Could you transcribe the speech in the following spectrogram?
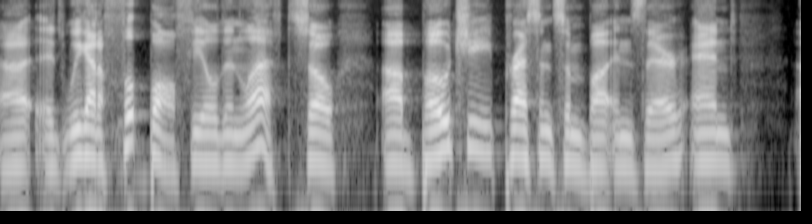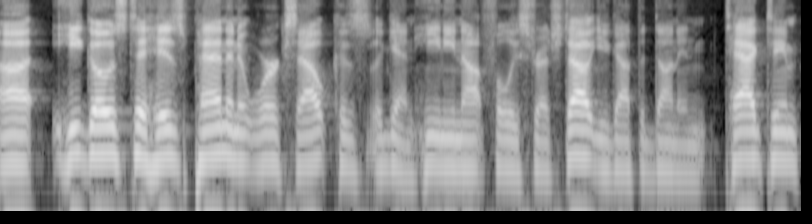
uh, it, we got a football field in left. So uh, Bochy pressing some buttons there. And uh, he goes to his pen and it works out because again, Heaney not fully stretched out. You got the Dunning tag team.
